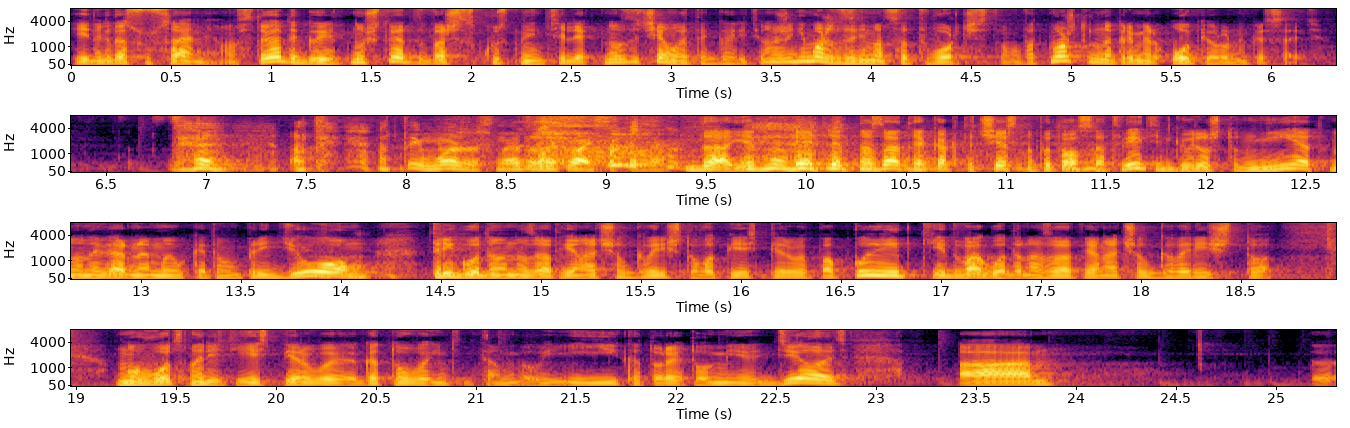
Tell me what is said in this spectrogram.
и иногда с усами. Он встает и говорит, ну что это ваш искусственный интеллект? Ну зачем вы это говорите? Он же не может заниматься творчеством. Вот может он, например, оперу написать? А ты, а ты можешь, но это же классика, да? Да, я пять лет назад я как-то честно пытался ответить, говорил, что нет, но, наверное, мы к этому придем. Три года назад я начал говорить, что вот есть первые попытки. Два года назад я начал говорить, что, ну вот, смотрите, есть первые готовые там, ИИ, которые это умеют делать. А э,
